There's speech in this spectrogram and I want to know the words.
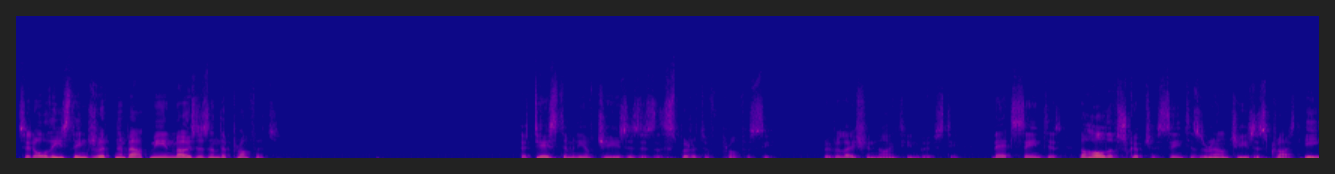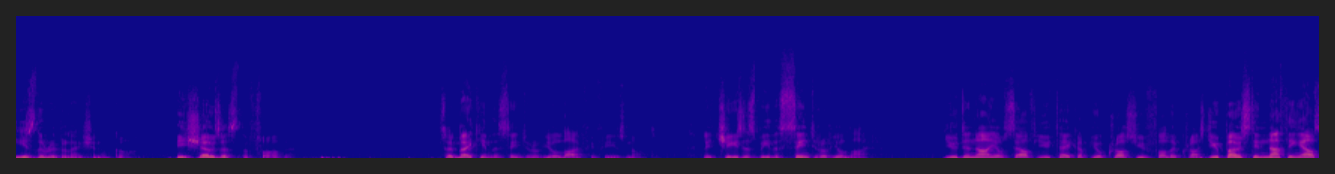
Said, All these things written about me in Moses and the prophets. The testimony of Jesus is the spirit of prophecy. Revelation 19, verse 10. That centers, the whole of Scripture centers around Jesus Christ. He is the revelation of God, He shows us the Father. So make Him the center of your life if He is not. Let Jesus be the center of your life. You deny yourself, you take up your cross, you follow Christ. You boast in nothing else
